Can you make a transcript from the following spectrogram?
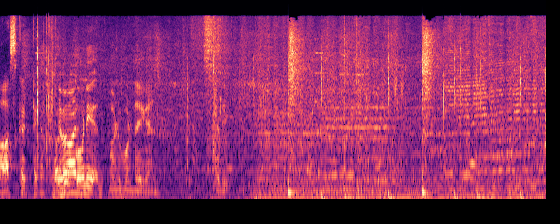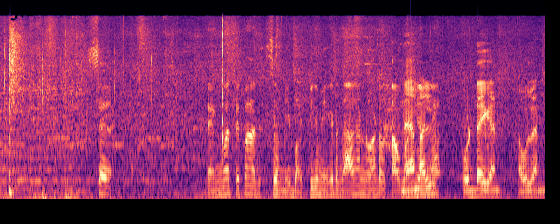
බාස්කට් එක කොඩි බඩු පොඩ්ඩයි ගන්න. ඇති දැන්වත් එපාද? ස මේ බට්ටික මේකට දාගන්නවට තව නෑමල්ලි පොඩ්ඩයි ගන්න. අවුලන්න.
